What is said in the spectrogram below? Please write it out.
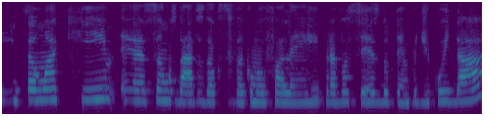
Então, aqui é, são os dados da Oxfam, como eu falei para vocês, do tempo de cuidar.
